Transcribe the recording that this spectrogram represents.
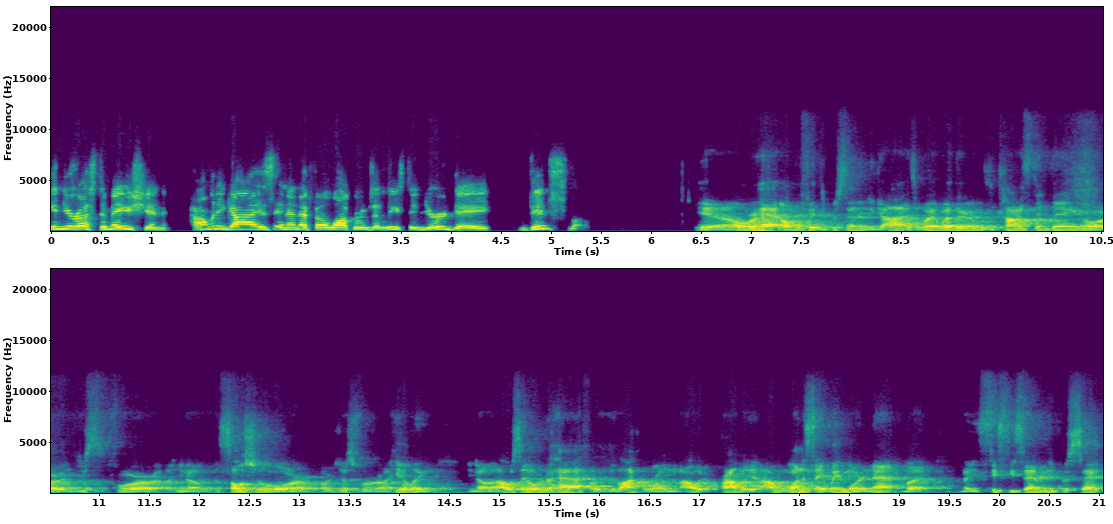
in your estimation, how many guys in NFL locker rooms, at least in your day, did smoke? Yeah, over half, over fifty percent of the guys, whether it was a constant thing or just for you know social or or just for uh, healing, you know, I would say over the half of the locker room, I would probably, I want to say way more than that, but maybe 60, 70 percent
